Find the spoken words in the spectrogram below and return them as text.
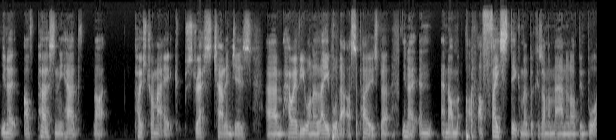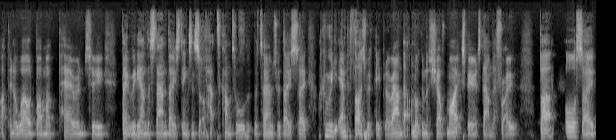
you know I've personally had like post traumatic stress challenges, um, however you want to label that, I suppose. But you know, and and I'm I've faced stigma because I'm a man and I've been brought up in a world by my parents who don't really understand those things and sort of had to come to all the terms with those. So I can really empathise with people around that. I'm not going to shove my experience down their throat, but also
